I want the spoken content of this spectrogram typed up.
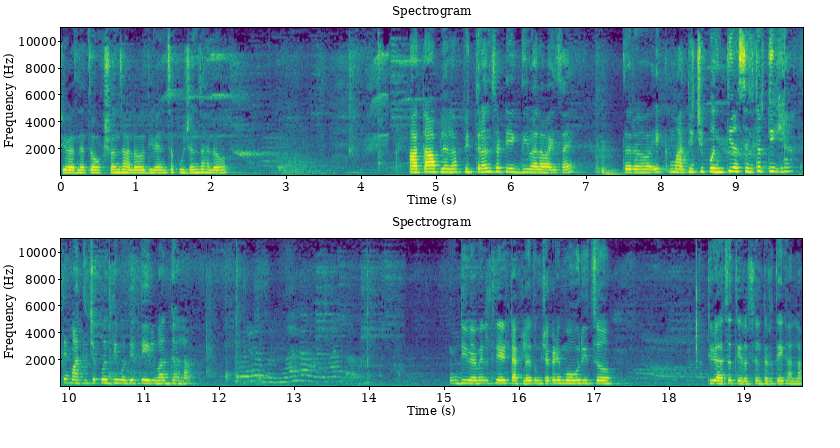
शिवाज्ञाचं औक्षण झालं दिव्यांचं पूजन झालं. आता आपल्याला पित्रांसाठी एक दिवा लावायचा आहे. तर एक मातीची पंती असेल तर ती घ्या. त्या मातीच्या पंतीमध्ये तेलवात घाला. दिव्यामध्ये तेल टाकलं. तुमच्याकडे मोहरीचं तिळाचं तेल असेल तर ते घाला.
